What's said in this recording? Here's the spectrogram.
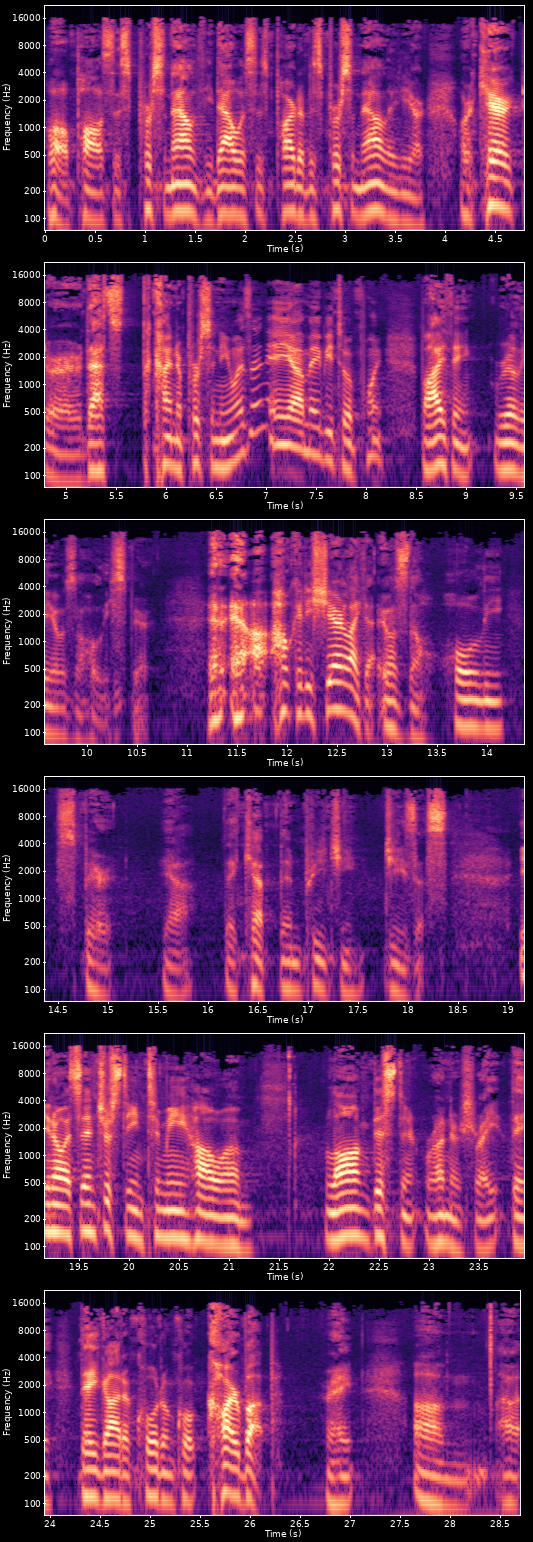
oh, Paul's this personality. That was his part of his personality or, or character. Or that's the kind of person he was. And yeah, maybe to a point. But I think really it was the Holy Spirit. And, and uh, how could he share like that? It was the Holy Spirit. Yeah, they kept them preaching Jesus. You know, it's interesting to me how um, long distance runners, right? They they got a quote unquote carb up, right? Um, I,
